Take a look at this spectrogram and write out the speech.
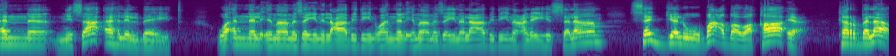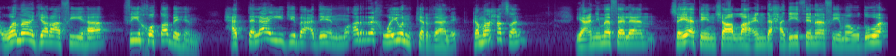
أن نساء أهل البيت وأن الإمام زين العابدين وأن الإمام زين العابدين عليه السلام سجلوا بعض وقائع كربلاء وما جرى فيها في خطبهم حتى لا يجي بعدين مؤرخ وينكر ذلك كما حصل. يعني مثلا سيأتي إن شاء الله عند حديثنا في موضوع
